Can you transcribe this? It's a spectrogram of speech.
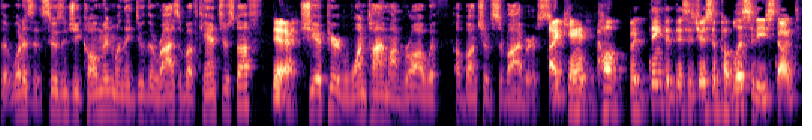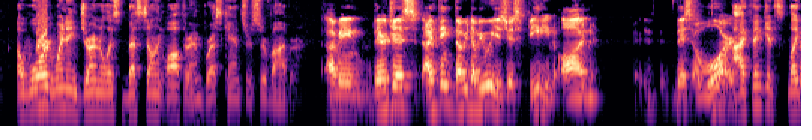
the what is it, Susan G. Komen when they do the Rise Above Cancer stuff. Yeah, She appeared one time on Raw with a bunch of survivors. I can't help but think that this is just a publicity stunt. Award winning journalist, best selling author, and breast cancer survivor. I mean, they're just. I think WWE is just feeding on this award. I think it's like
